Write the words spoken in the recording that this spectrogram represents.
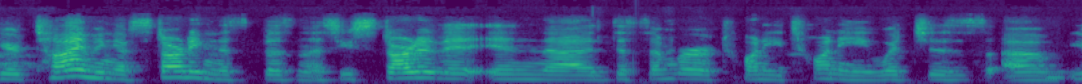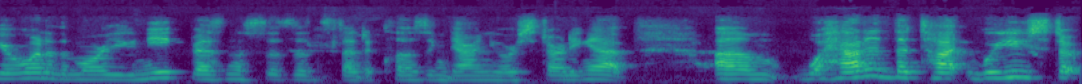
your timing of starting this business. You started it in uh, December of 2020, which is um, you're one of the more unique businesses. Instead of closing down, you were starting up. Um, how did the time? Were you st-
